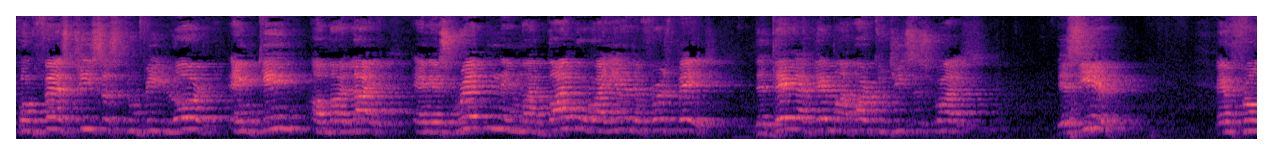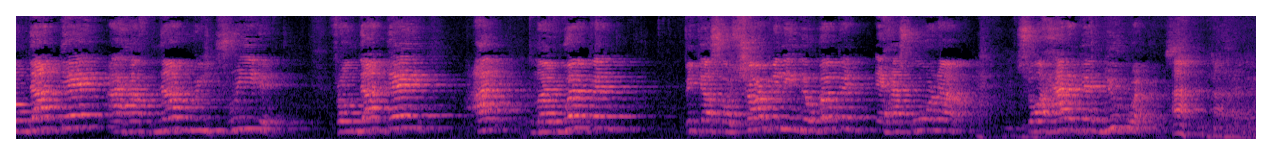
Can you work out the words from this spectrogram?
confessed Jesus to be Lord and King of my life. And it's written in my Bible right here in the first page. The day I gave my heart to Jesus Christ is here. And from that day, I have not retreated. From that day, I, my weapon, because of sharpening the weapon, it has worn out. So I had to get new weapons.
